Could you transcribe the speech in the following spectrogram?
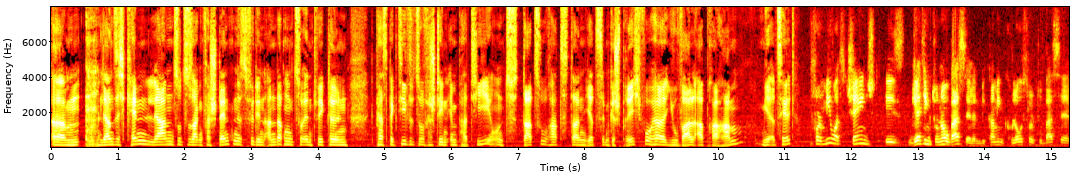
ähm, lernen sich kennen, lernen sozusagen Verständnis für den anderen zu entwickeln, Perspektive zu verstehen, Empathie. Und dazu hat dann jetzt im Gespräch vorher Yuval Abraham mir erzählt for me what's changed is getting to know Basel and becoming closer to Basel.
